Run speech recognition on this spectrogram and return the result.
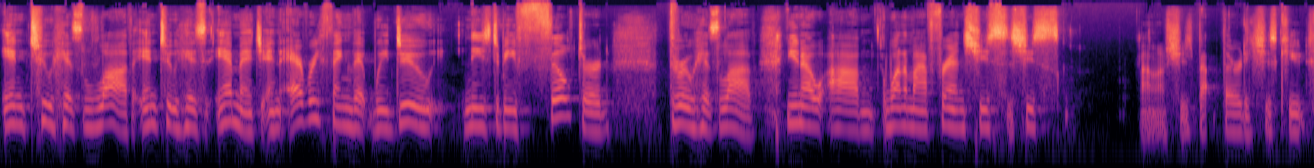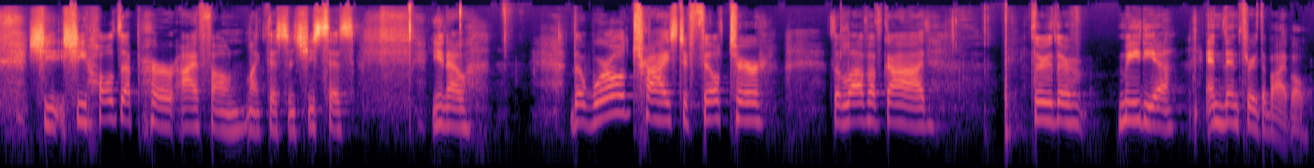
into his love, into his image, and everything that we do needs to be filtered through his love. You know, um, one of my friends, she's she's I don't know, she's about 30, she's cute. She she holds up her iPhone like this and she says, you know, the world tries to filter the love of God through the media and then through the Bible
